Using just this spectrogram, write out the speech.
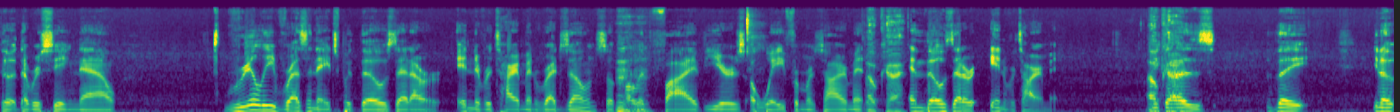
that, that we're seeing now really resonates with those that are in the retirement red zone. So call it five years away from retirement. Okay. And those that are in retirement. Okay. Because the, you know,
